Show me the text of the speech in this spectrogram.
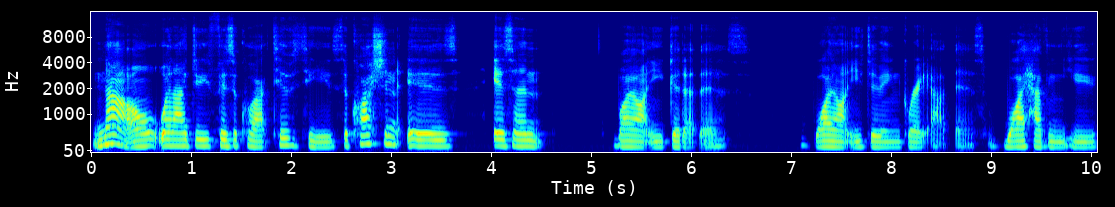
now when I do physical activities, the question is isn't why aren't you good at this? Why aren't you doing great at this? Why haven't you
